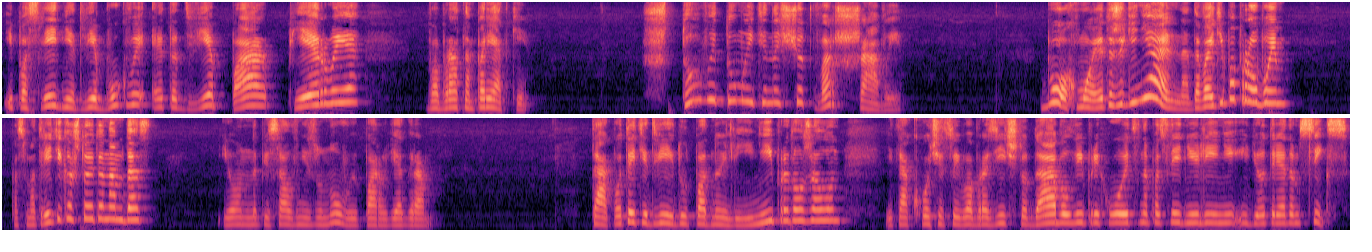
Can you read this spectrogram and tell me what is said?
и последние две буквы – это две пар первые в обратном порядке. Что вы думаете насчет Варшавы? Бог мой, это же гениально! Давайте попробуем. Посмотрите-ка, что это нам даст. И он написал внизу новую пару диаграмм. Так, вот эти две идут по одной линии, продолжал он. И так хочется и вообразить, что W приходится на последнюю линию идет рядом с X.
